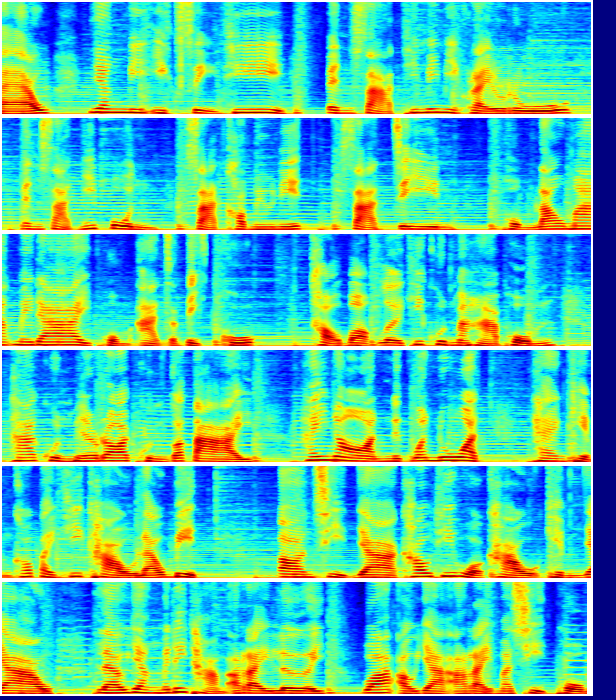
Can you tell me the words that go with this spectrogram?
แล้ว ยังมีอีกสี่ที่เป็นศาสตร์ที่ไม่มีใครรู้ เป็นศาสตร์ญี่ปุ่น ศาสตร์คอมมิวนิสต์ ศาสตร์จีน ผมเล่ามากไม่ได้ ผมอาจจะติดคุก เขาบอกเลยที่คุณมาหาผม ถ้าคุณไม่รอดคุณก็ตาย ให้นอนนึกว่านวด แทงเข็มเข้าไปที่เข่าแล้วบิด ตอนฉีดยาเข้าที่หัวเข่าเข็มยาว แล้วยังไม่ได้ถามอะไรเลย ว่าเอายาอะไรมาฉีดผม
